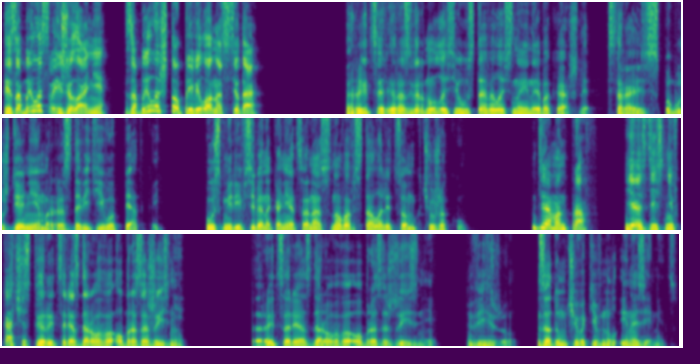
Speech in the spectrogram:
ты забыла свои желания? Забыла, что привело нас сюда?» Рыцарь развернулась и уставилась на Инеба кашля, стараясь с побуждением раздавить его пяткой. Усмирив себя наконец, она снова встала лицом к чужаку. «Демон прав. Я здесь не в качестве рыцаря здорового образа жизни». «Рыцаря здорового образа жизни? Вижу», — задумчиво кивнул иноземец.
